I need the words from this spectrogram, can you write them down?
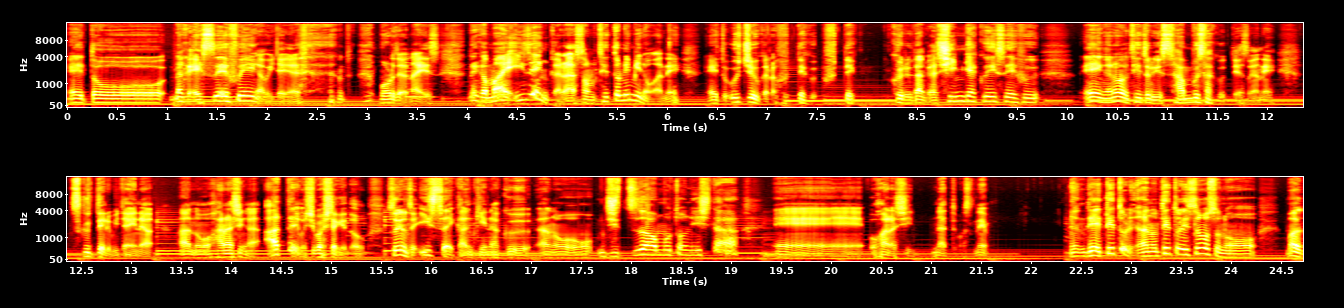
えっ、ー、と、なんか SF 映画みたいな ものではないです。なんか前、以前からそのテトリミノがね、えっ、ー、と、宇宙から降ってく、降ってくる、なんか侵略 SF 映画のテトリス3部作ってやつがね、作ってるみたいな、あの、話があったりもしましたけど、そういうのと一切関係なく、あの、実話を元にした、えー、お話になってますね。で、テトリあのテトリスのその、まあ、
